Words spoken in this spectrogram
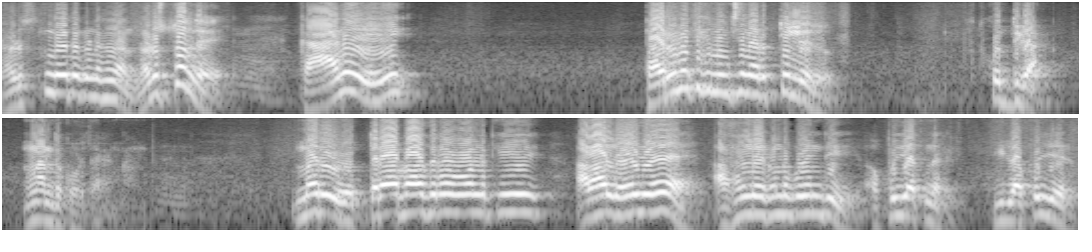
నడుస్తుంది నడుస్తుంది. కానీ పరిమితికి మించి నడుస్తులేదు కొద్దిగా. ఉంది మరి ఉత్తరాభాద్ర వాళ్ళకి అలా లేదే. అసలు లేకుండా పోయింది. అప్పులు చేస్తున్నారు. వీళ్ళు అప్పులు చేయరు.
